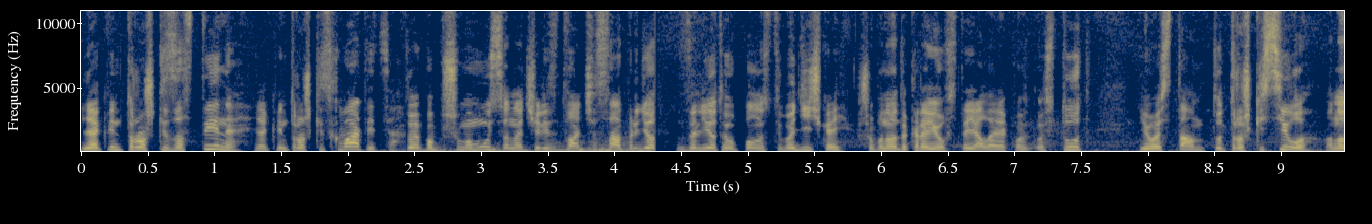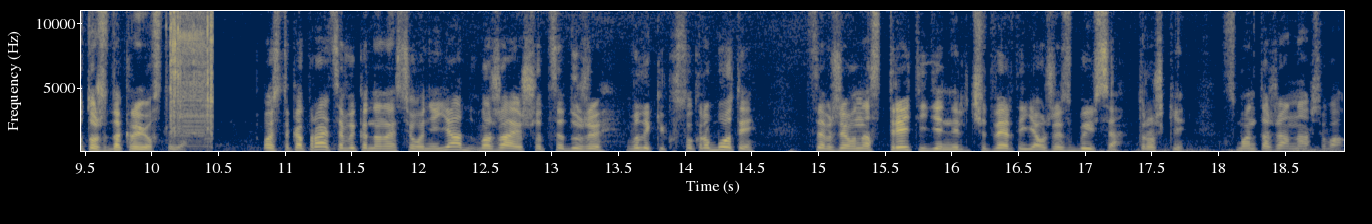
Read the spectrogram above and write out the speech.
Як він трошки застине, як він трошки схватиться, то я попрошу мамусю, вона через 2 часа прийде, зальє его повністю водичкой, щоб воно до краев стояло, як ось тут і ось там. Тут трошки сіло, воно теж до країв стояло. Ось така праця виконана сьогодні. Я вважаю, що це дуже великий кусок роботи. Це вже у нас третій день чи четвертий, я вже збився трошки з монтажа нашого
